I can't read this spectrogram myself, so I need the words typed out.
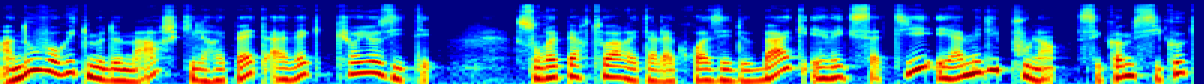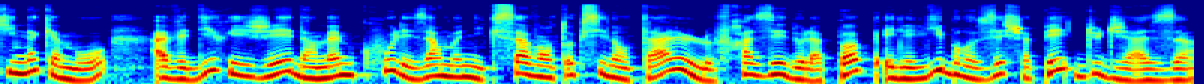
un nouveau rythme de marche qu'il répète avec curiosité. Son répertoire est à la croisée de Bach, Eric Satie et Amélie Poulain. C'est comme si Koki Nakamo avait dirigé d'un même coup les harmoniques savantes occidentales, le phrasé de la pop et les libres échappées du jazz.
